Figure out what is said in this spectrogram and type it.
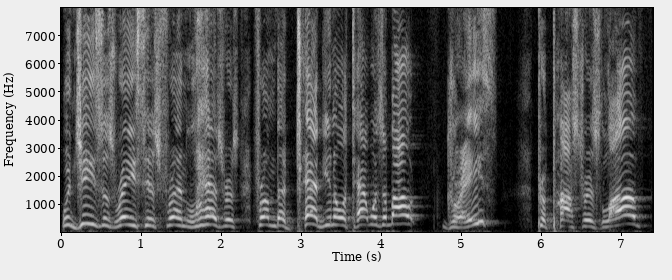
When Jesus raised his friend Lazarus from the dead, you know what that was about? Grace preposterous love.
